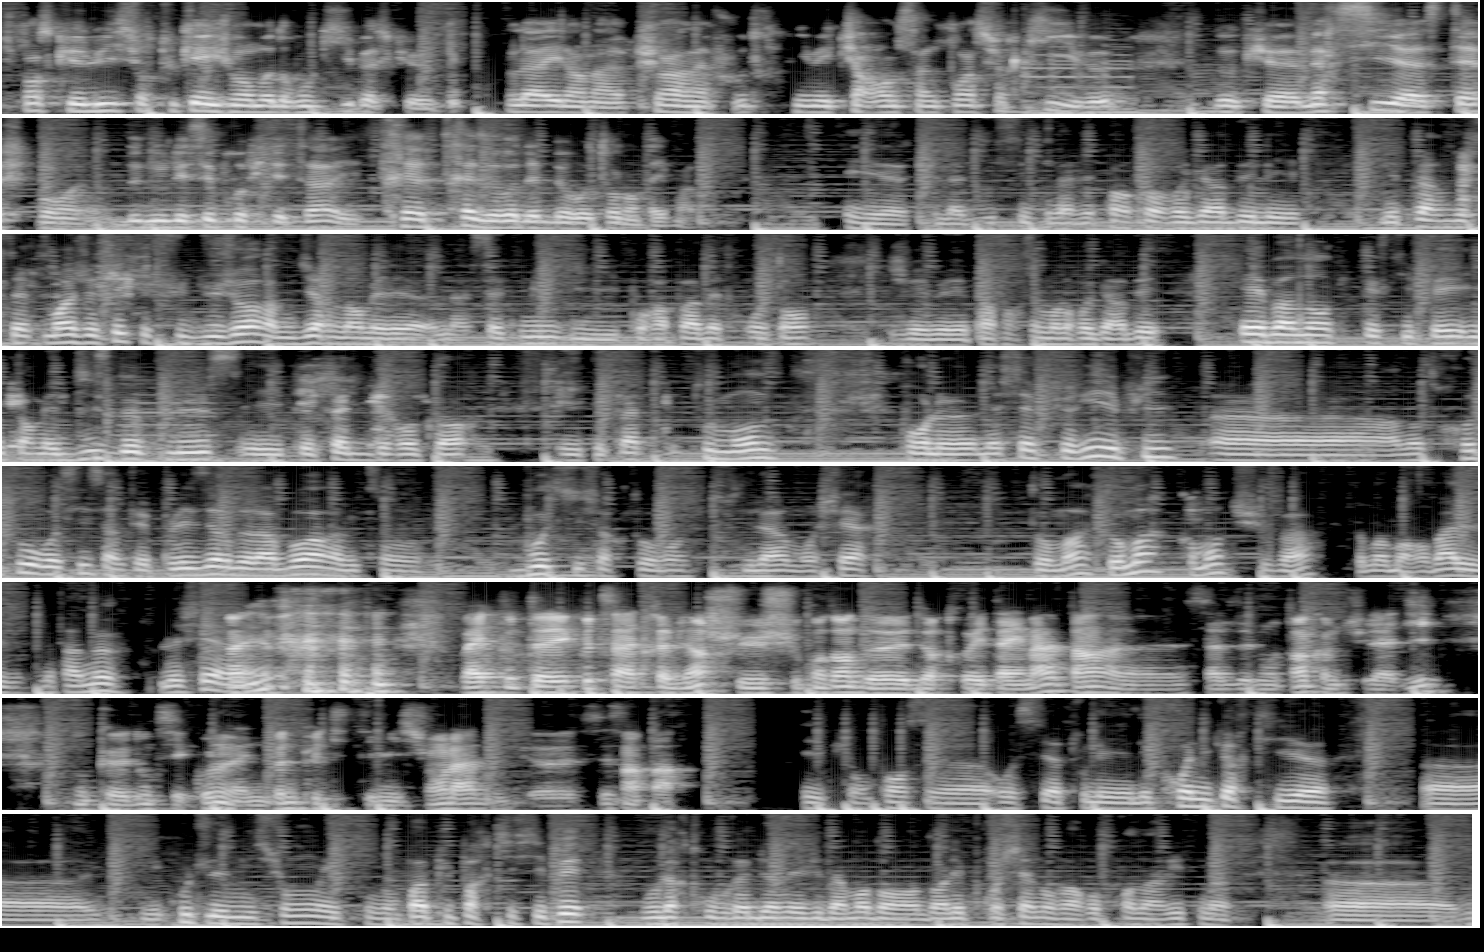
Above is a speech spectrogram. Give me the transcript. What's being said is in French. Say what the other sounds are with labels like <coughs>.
Je pense que lui, surtout qu'il joue en mode rookie parce que là, il en a plus rien à foutre. Il met 45 points sur qui il veut. Donc euh, merci euh, Steph pour euh, de nous laisser profiter de ça et très très heureux d'être de retour dans Time. Et tu l'as dit, si vous n'avez pas encore regardé les, les perfs de Steph, moi je sais que je suis du genre à me dire non, mais la 7000, il pourra pas mettre autant, je vais pas forcément le regarder. Eh ben non, qu'est-ce qu'il fait? Il t'en met 10 de plus et il te pète des records et il t'éclate tout le monde pour le, chef Fury. Et puis, euh, un autre retour aussi, ça me fait plaisir de l'avoir avec son beau t-shirt orange. Suis là, mon cher Thomas. Thomas, comment tu vas? Thomas Morval, le fameux, le cher. Ouais. <laughs> bah écoute, euh, écoute, ça va très bien. Je suis, je suis content de, retrouver Time Out. Hein. Euh, Ça faisait longtemps, comme tu l'as dit. Donc donc c'est cool. On a une bonne petite émission là, donc c'est sympa. Et puis on pense euh, aussi à tous les, chroniqueurs qui, euh, euh, qui écoutent l'émission et qui n'ont pas pu participer. Vous les retrouverez bien évidemment dans, les prochaines. On va reprendre un rythme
